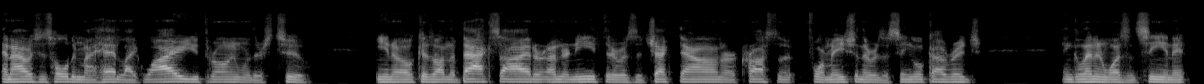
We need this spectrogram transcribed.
and I was just holding my head like, why are you throwing where there's two? You know, because on the backside or underneath there was a check down, or across the formation there was a single coverage, and Glennon wasn't seeing it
